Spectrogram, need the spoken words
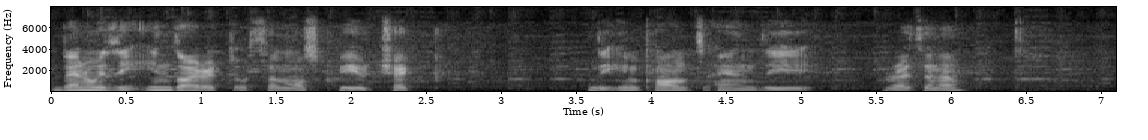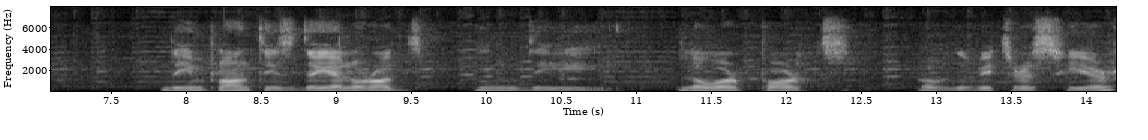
Then with the indirect ophthalmoscopy you check the implant and the retina. The implant is the yellow rod in the lower part of the vitreous here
